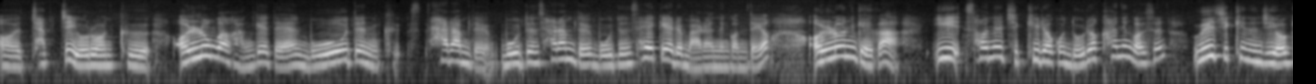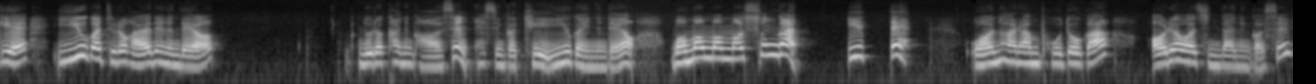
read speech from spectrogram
어, 잡지 요런 그 언론과 관계된 모든 그 사람들, 모든 사람들, 모든 세계를 말하는 건데요. 언론계가 이 선을 지키려고 노력하는 것은 왜 지키는지 여기에 이유가 들어가야 되는데요. 노력하는 것은 했으니까 뒤에 이유가 있는데요. 뭐뭐뭐뭐 순간 이때 원활한 보도가 어려워진다는 것을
